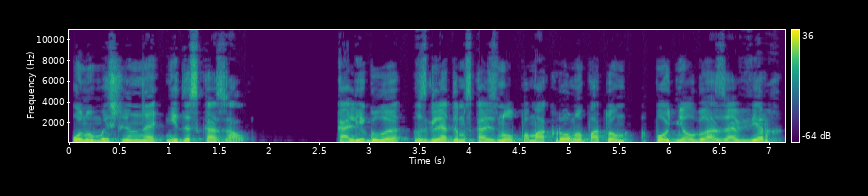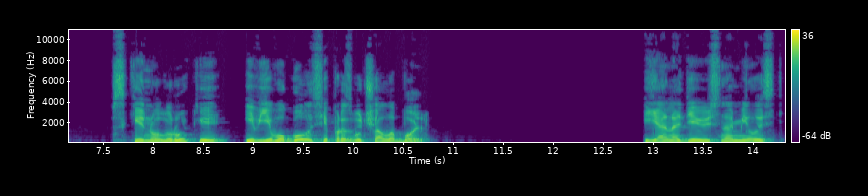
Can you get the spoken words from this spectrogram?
Он умышленно не досказал. Калигула взглядом скользнул по Макрону, потом поднял глаза вверх, вскинул руки и в его голосе прозвучала боль. Я надеюсь на милость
